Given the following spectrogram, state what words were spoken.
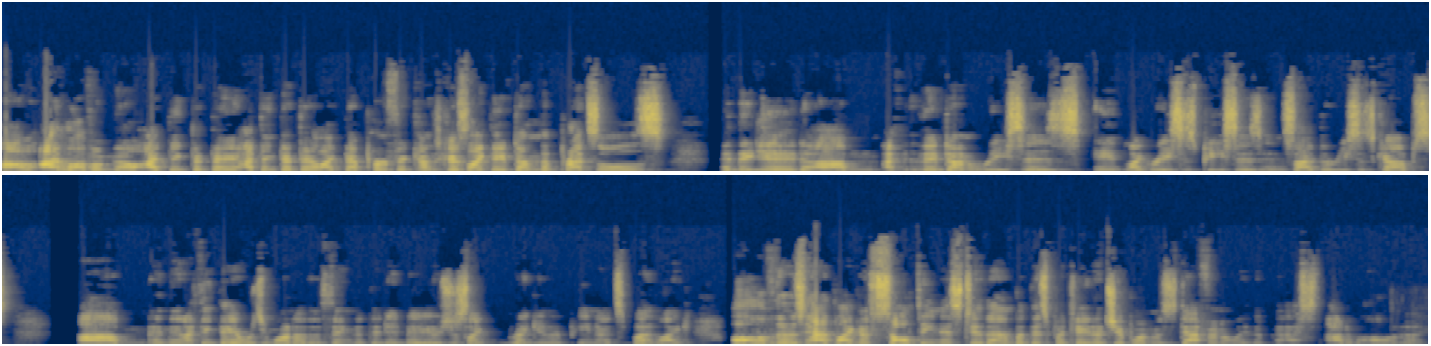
Um, I love them though. I think that they, I think that they're like that perfect because like they've done the pretzels and they Yeah. did um I, they've done Reese's in like Reese's pieces inside the Reese's cups. Um and then I think there was one other thing that they did. Maybe it was just like regular peanuts, but like all of those had like a saltiness to them, but this potato chip one was definitely the best out of all of it.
